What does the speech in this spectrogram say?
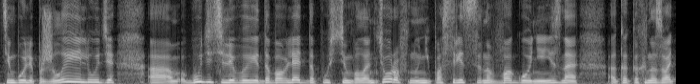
тем более пожилые люди. А, будете ли вы добавлять, допустим, волонтеров, ну, непосредственно в вагоне, я не знаю, а, как их назвать,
